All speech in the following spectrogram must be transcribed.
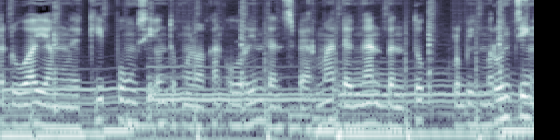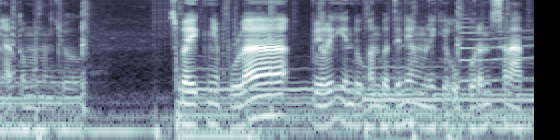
kedua yang memiliki fungsi untuk mengeluarkan urin dan sperma dengan bentuk lebih meruncing atau menonjol. Sebaiknya pula pilih indukan betina yang memiliki ukuran 100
